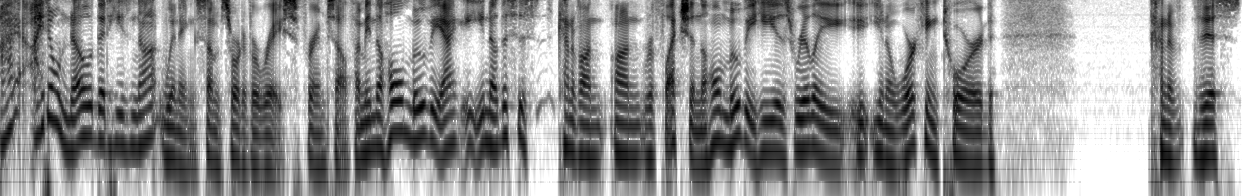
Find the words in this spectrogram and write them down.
I I don't know that he's not winning some sort of a race for himself. I mean, the whole movie, I you know, this is kind of on on reflection. The whole movie, he is really you know working toward kind of this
